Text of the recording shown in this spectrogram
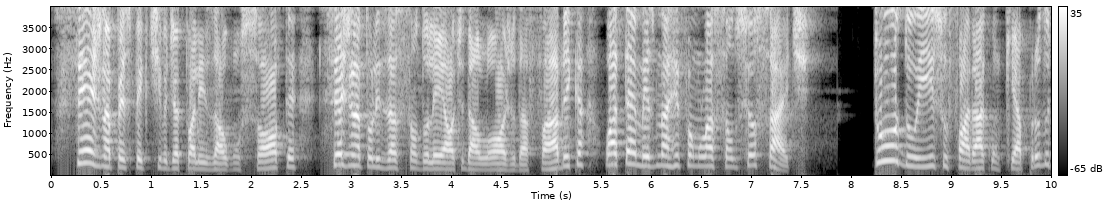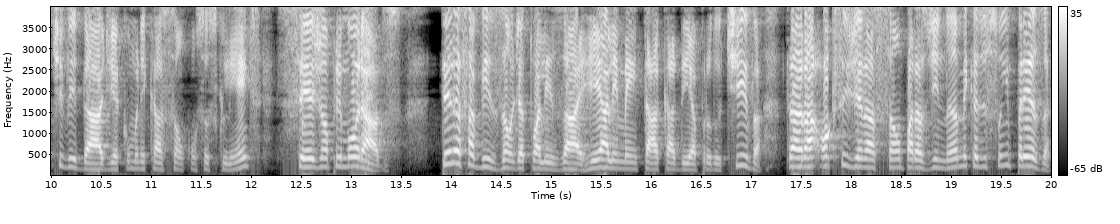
seja na perspectiva de atualizar algum software, seja na atualização do layout da loja ou da fábrica, ou até mesmo na reformulação do seu site. Tudo isso fará com que a produtividade e a comunicação com seus clientes sejam aprimorados. Ter essa visão de atualizar e realimentar a cadeia produtiva trará oxigenação para as dinâmicas de sua empresa,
